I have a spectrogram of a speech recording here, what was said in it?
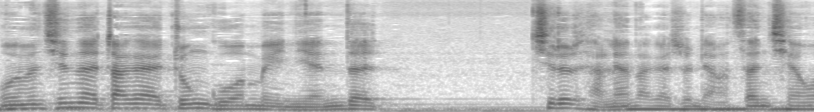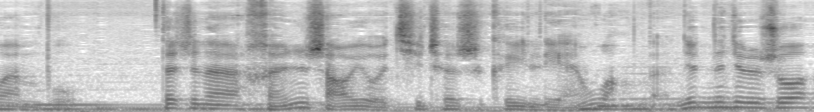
我们现在大概中国每年的汽车产量大概是两三千万部，但是呢，很少有汽车是可以联网的。那那就是说，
